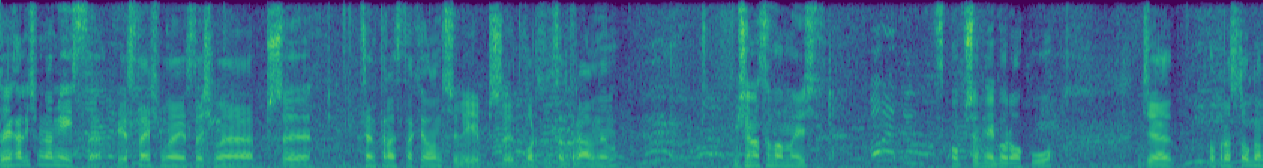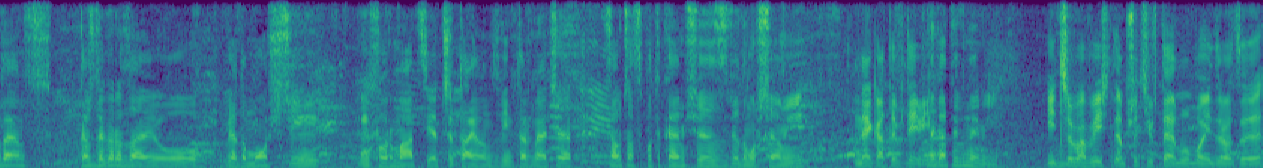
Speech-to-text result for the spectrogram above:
Dojechaliśmy na miejsce. Jesteśmy, jesteśmy przy Central Station, czyli przy dworcu centralnym. Mi się nasuwa myśl z poprzedniego roku, gdzie po prostu oglądając każdego rodzaju wiadomości, informacje, czytając w internecie, cały czas spotykałem się z wiadomościami Negatywnymi. negatywnymi. I trzeba wyjść naprzeciw temu, moi drodzy.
